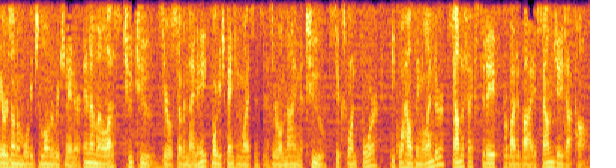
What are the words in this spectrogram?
Arizona Mortgage Loan Originator, NMLS 220798, Mortgage Banking License 092614, Equal Housing Lender. Sound effects today provided by SoundJay.com.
